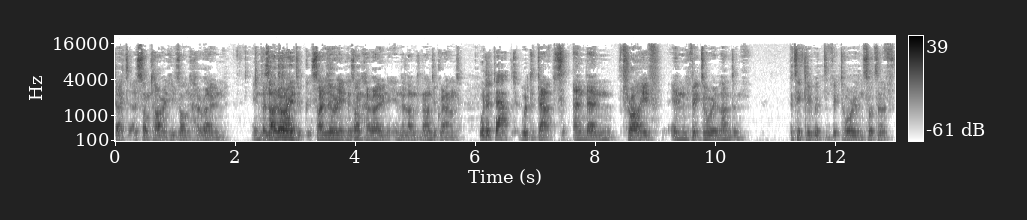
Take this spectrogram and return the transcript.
that a Sontaran who's on her own in the Silurian. London Under- Silurian who's on her own in the London Underground Would adapt. would adapt and then thrive in Victorian London, particularly with the Victorian sort of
